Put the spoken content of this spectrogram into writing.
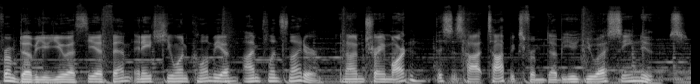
From WUSC-FM and HD1 Columbia, I'm Flint Snyder. And I'm Trey Martin. This is Hot Topics from WUSC News.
